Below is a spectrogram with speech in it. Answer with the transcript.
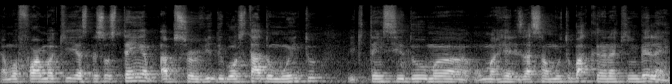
é uma forma que as pessoas têm absorvido e gostado muito e que tem sido uma, uma realização muito bacana aqui em Belém.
